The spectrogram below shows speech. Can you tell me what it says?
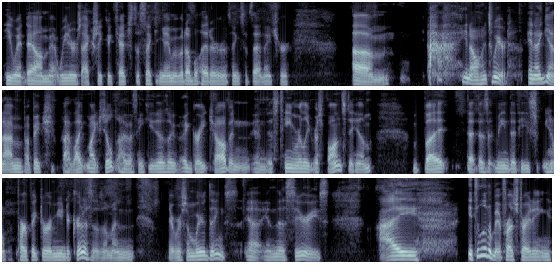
he went down, Matt Wieters actually could catch the second game of a doubleheader, things of that nature. Um, you know, it's weird. And again, I'm a big, I like Mike Shildt. I think he does a, a great job, and and this team really responds to him. But that doesn't mean that he's you know perfect or immune to criticism. And there were some weird things uh, in this series. I, it's a little bit frustrating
